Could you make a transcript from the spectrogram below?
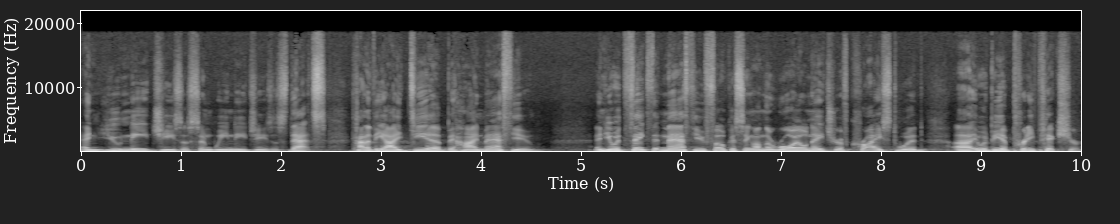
and you need Jesus, and we need Jesus. That's kind of the idea behind Matthew. And you would think that Matthew, focusing on the royal nature of Christ, would uh, it would be a pretty picture,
